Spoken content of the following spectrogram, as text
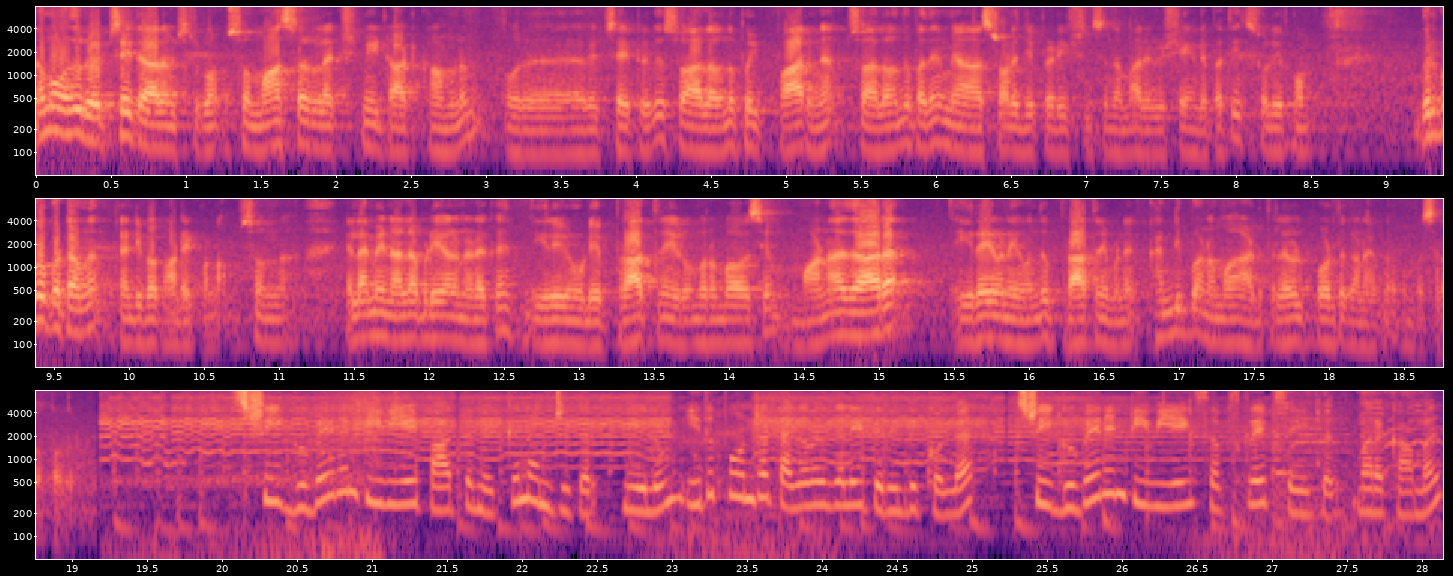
நம்ம வந்து ஒரு வெப்சைட் ஆரம்பிச்சிருக்கோம். ஸோ மாஸ்டர் லக்ஷ்மி டாட் காம்னு ஒரு வெப்சைட் இருக்குது ஸோ அதில் வந்து போய் பாருங்கள் ஸோ அதில் வந்து பார்த்திங்கன்னா அஸ்ட்ராலஜி ப்ரெடிக்ஷன்ஸ் இந்த மாதிரி விஷயங்களை பற்றி சொல்லியிருக்கோம். விருப்பப்பட்டவங்க கண்டிப்பாக காண்டாக்ட் பண்ணலாம். ஸோ எல்லாமே நல்லபடியாக நடக்க இறைவனுடைய பிரார்த்தனை ரொம்ப ரொம்ப அவசியம். மனதார இறைவனை வந்து பிரார்த்தனை பண்ண கண்டிப்பாக நம்ம அடுத்த லெவல் போகிறதுக்கான ரொம்ப சிறப்பாக இருக்கும் ஸ்ரீ குபேரன் டிவியை பார்த்தமைக்கு நன்றிகள். மேலும் இது போன்ற தகவல்களை தெரிந்து கொள்ள ஸ்ரீ குபேரன் டிவியை சப்ஸ்கிரைப் செய்யுங்கள். மறக்காமல்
